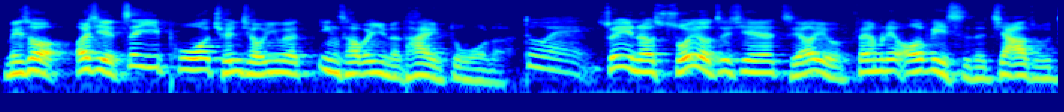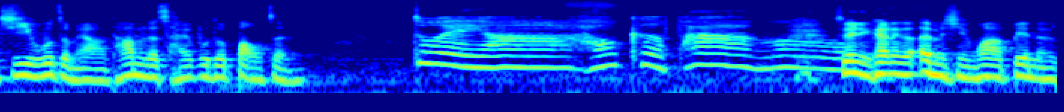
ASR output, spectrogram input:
没错。而且这一波全球因为印钞票印的太多了，对，所以呢，所有这些只要有 family office 的家族，几乎怎么样，他们的财富都暴增。对呀、好可怕哦。所以你看那个 M 型化变得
